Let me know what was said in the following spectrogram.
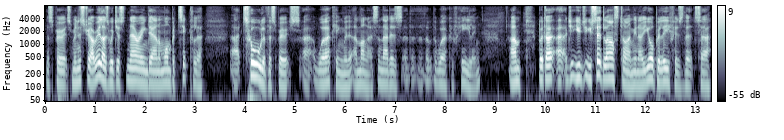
the Spirit's ministry. I realise we're just narrowing down on one particular uh, tool of the Spirit's uh, working with among us, and that is the, the, the work of healing. Um, but you, you said last time, you know, your belief is that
